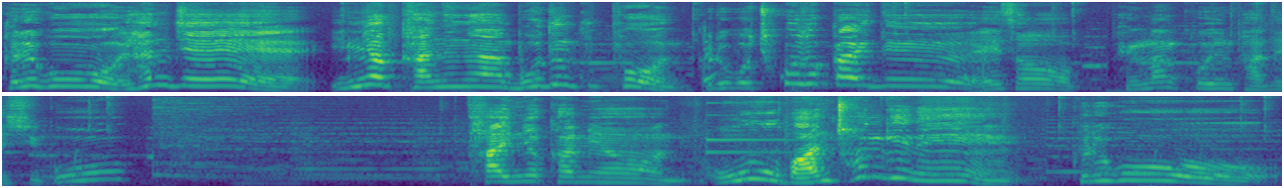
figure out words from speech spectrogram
그리고 현재 입력 가능한 모든 쿠폰 그리고 초고속 가이드에서 100만 코인 받으시고 다 입력하면 오 11,000개네. 그리고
